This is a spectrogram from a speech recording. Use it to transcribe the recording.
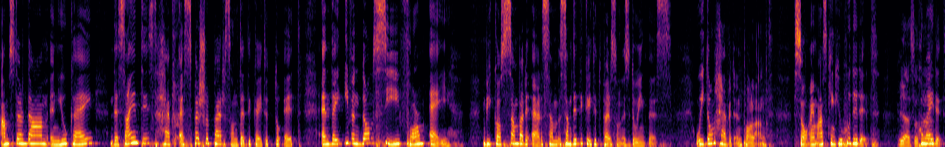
Amsterdam, in UK, the scientists have a special person dedicated to it, and they even don't see Form A because somebody else, some, some dedicated person is doing this. We don't have it in Poland. So I'm asking you, who did it? Yeah, so Who the, made it?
